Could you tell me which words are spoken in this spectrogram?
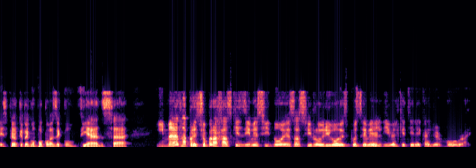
Espero que tenga un poco más de confianza. Y más la presión para Haskins, dime si no es así, Rodrigo, después de ver el nivel que tiene Kyler Murray.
